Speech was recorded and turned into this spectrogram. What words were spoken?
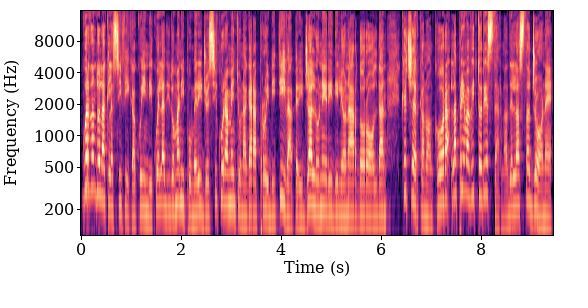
Guardando la classifica quindi, quella di domani pomeriggio è sicuramente una gara proibitiva per i gialloneri di Leonardo Roldan, che cercano ancora la prima vittoria esterna della stagione.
